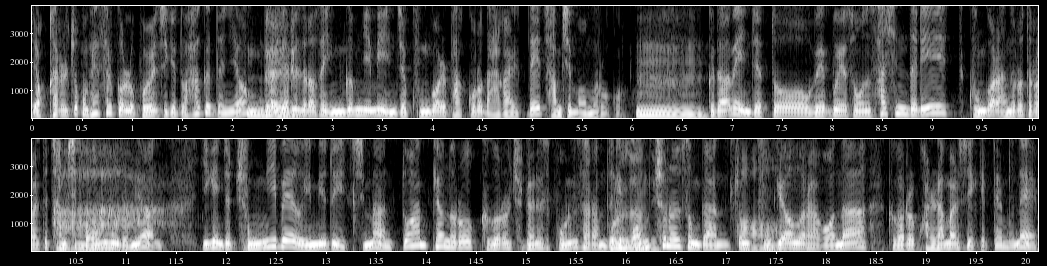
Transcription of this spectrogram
역할을 조금 했을 걸로 보여지기도 하거든요. 그러니까 네. 예를 들어서 임금님이 이제 궁궐 밖으로 나갈 때 잠시 머무르고, 음. 그 다음에 이제 또 외부에서 온 사신들이 궁궐 안으로 들어갈 때 잠시 아. 머무르면 이게 이제 중립의 의미도 있지만 또 한편으로 그거를 주변에서 보는 사람들이 보는 멈추는 순간 좀 아. 구경을 하거나 그거를 관람할 수 있기 때문에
